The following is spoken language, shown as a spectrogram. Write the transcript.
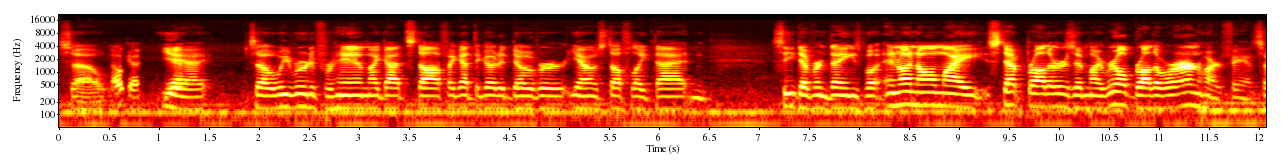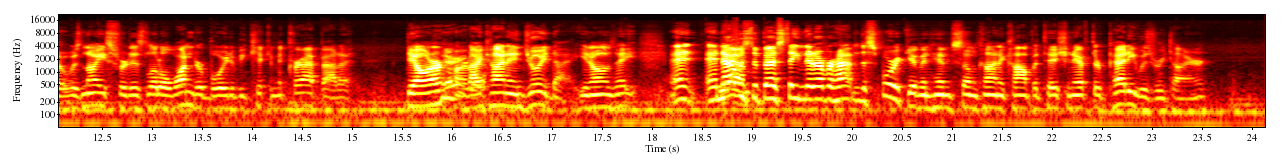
So Okay. yeah. So we rooted for him. I got stuff. I got to go to Dover, you know, stuff like that, and see different things. But and then all my stepbrothers and my real brother were Earnhardt fans, so it was nice for this little wonder boy to be kicking the crap out of Dale Earnhardt. I kind of enjoyed that. You know what I'm saying? And and Yeah. that was the best thing that ever happened to sport, giving him some kind of competition after Petty was retiring.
